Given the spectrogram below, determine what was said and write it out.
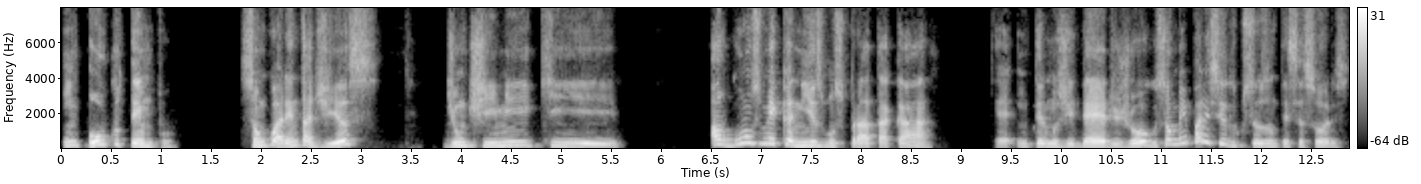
em pouco tempo. São 40 dias de um time que alguns mecanismos para atacar, é, em termos de ideia de jogo, são bem parecidos com seus antecessores.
